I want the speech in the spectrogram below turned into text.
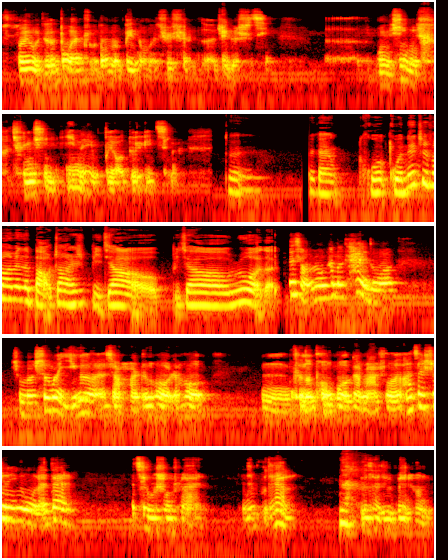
所以我觉得不管主动的、被动的去选择这个事情，呃，女性 群体以内不要对立起来，对。感觉国国内这方面的保障还是比较比较弱的。在小红书看到太多，什么生了一个小孩之后，然后，嗯，可能婆婆干嘛说啊，再生一个我来带，结果生出来人家不带了，那他就变成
